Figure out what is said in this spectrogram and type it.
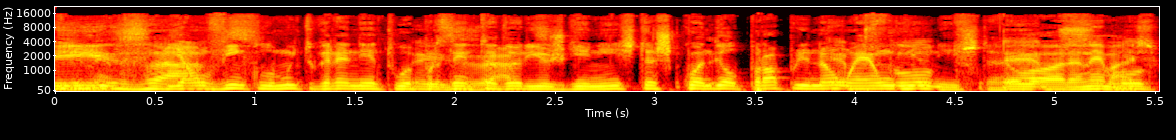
e, e há um vínculo muito grande entre o apresentador Exato. e os guionistas, quando ele próprio não é, um absoluto, guionista. É Ora, nem mais.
